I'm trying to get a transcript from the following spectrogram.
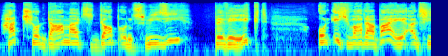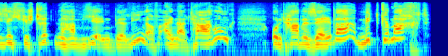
hat schon damals Dobb und Sweezy bewegt und ich war dabei, als sie sich gestritten haben hier in Berlin auf einer Tagung und habe selber mitgemacht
